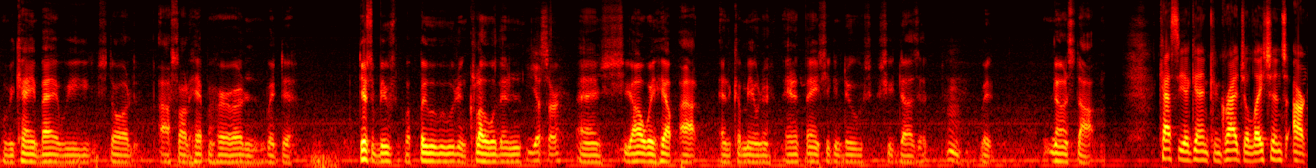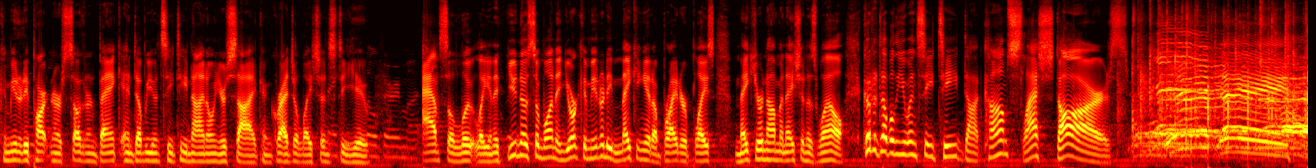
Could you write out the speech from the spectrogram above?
when we came back, we started. I started helping her and with the distribution of food and clothing, Yes, sir. and she always helped out in the community. Anything she can do, she does it hmm. with nonstop. Cassie, again, congratulations. Our community partner, Southern Bank and WNCT 9 on your side. Congratulations to you. so very much. Absolutely. And if you know someone in your community making it a brighter place, make your nomination as well. Go to WNCT.com slash stars. Yay! Yay!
